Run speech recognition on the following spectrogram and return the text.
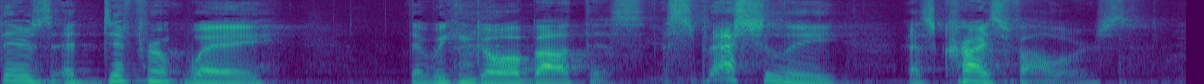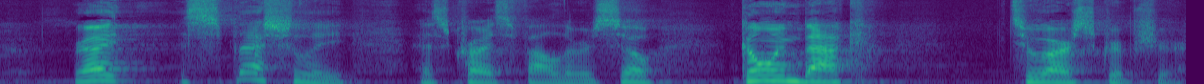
there's a different way that we can go about this, especially as Christ followers, right? Especially as Christ followers. So, going back to our scripture,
